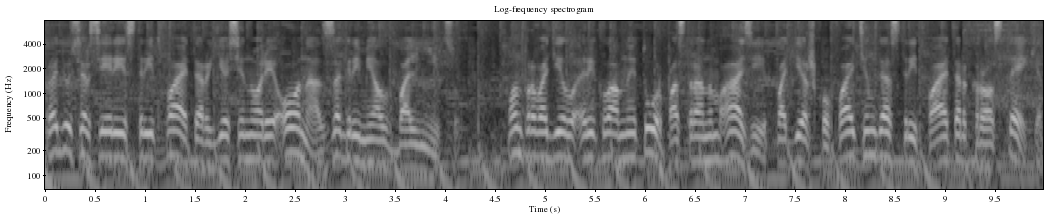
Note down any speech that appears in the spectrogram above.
Продюсер серии Street Fighter Йосинори Она загремел в больницу. Он проводил рекламный тур по странам Азии в поддержку файтинга Street Fighter Cross Tekken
